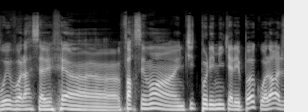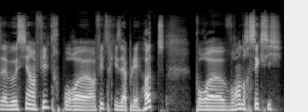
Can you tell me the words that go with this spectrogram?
oui, voilà, ça avait fait un- forcément un- une petite polémique à l'époque. Ou alors, elles avaient aussi un filtre pour euh, un filtre qu'ils appelaient hot pour euh, vous rendre sexy.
